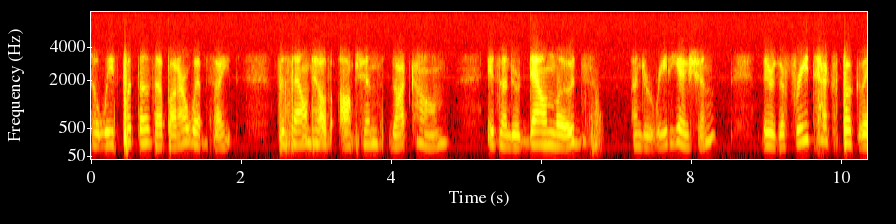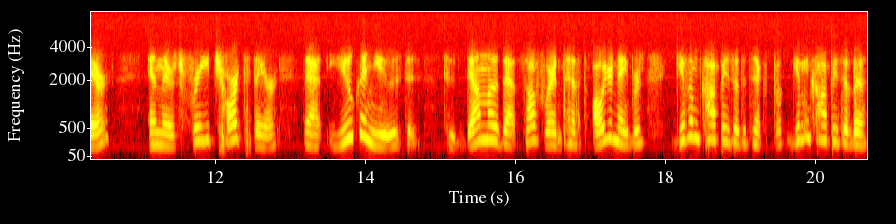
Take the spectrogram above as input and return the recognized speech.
So we've put those up on our website, thesoundhealthoptions.com. It's under downloads, under radiation. There's a free textbook there, and there's free charts there that you can use to, to download that software and test all your neighbors. Give them copies of the textbook. Give them copies of the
